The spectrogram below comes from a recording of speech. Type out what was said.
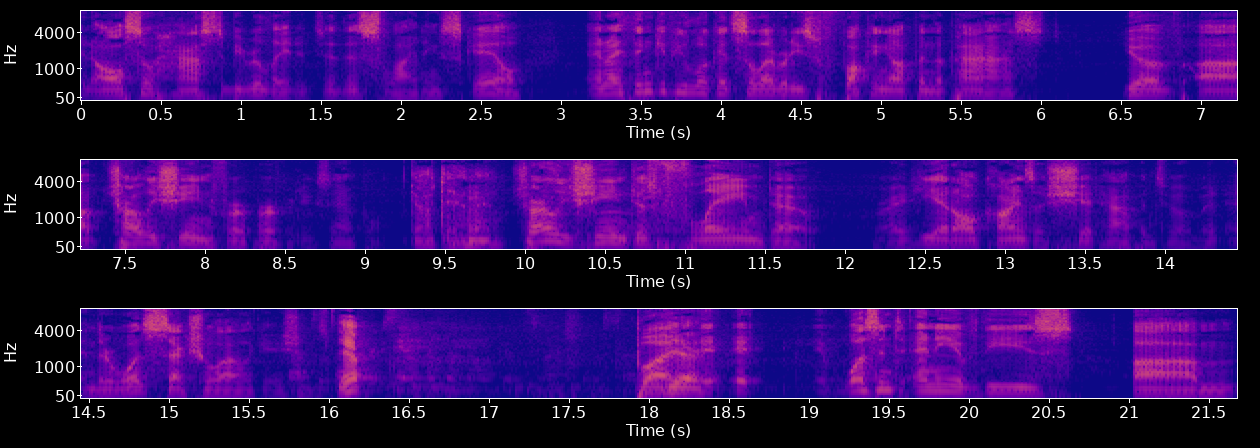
it also has to be related to this sliding scale. And I think if you look at celebrities fucking up in the past, you have uh, Charlie Sheen for a perfect example. God damn it. Charlie Sheen just flamed out, right? He had all kinds of shit happen to him, and, and there was sexual allegations Yep. but Yeah. it, it it wasn't any of these um,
